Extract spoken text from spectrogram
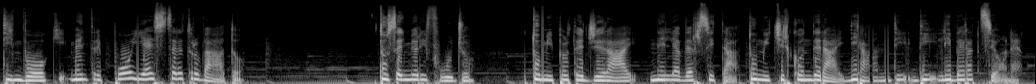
ti invochi mentre puoi essere trovato. Tu sei il mio rifugio, tu mi proteggerai nelle avversità, tu mi circonderai di canti di liberazione.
